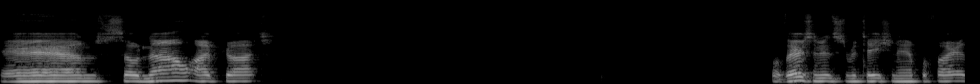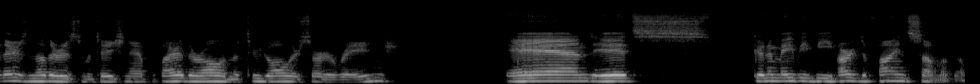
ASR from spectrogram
And so now I've got Well, there's an instrumentation amplifier. There's another instrumentation amplifier. They're all in the $2 sort of range. And it's going to maybe be hard to find some of them.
